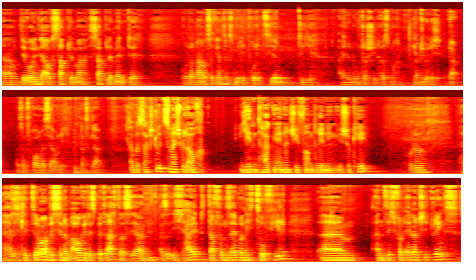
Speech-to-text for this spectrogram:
Äh, wir wollen ja auch Supplemente oder Nahrungsergänzungsmittel produzieren, die einen Unterschied ausmachen. Genau. Natürlich, ja. Sonst brauchen wir es ja auch nicht, Mhm. ganz klar. Aber sagst du jetzt zum Beispiel auch, jeden Tag ein Energy vorm Training ist okay? Oder? Ja, das liegt immer ein bisschen im Auge des Betrachters, ja. Also ich halte davon selber nicht so viel. Ähm, an sich von Energy Drinks.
